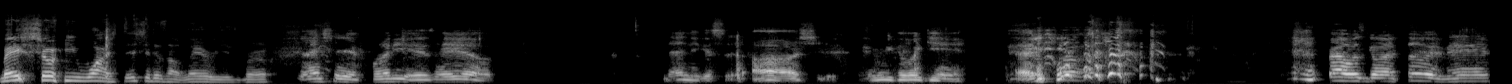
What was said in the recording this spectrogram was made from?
Make sure you watch. This shit is hilarious, bro. That shit is funny as hell. That nigga said, "Oh shit, here we go again." Bro was going through it, man.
